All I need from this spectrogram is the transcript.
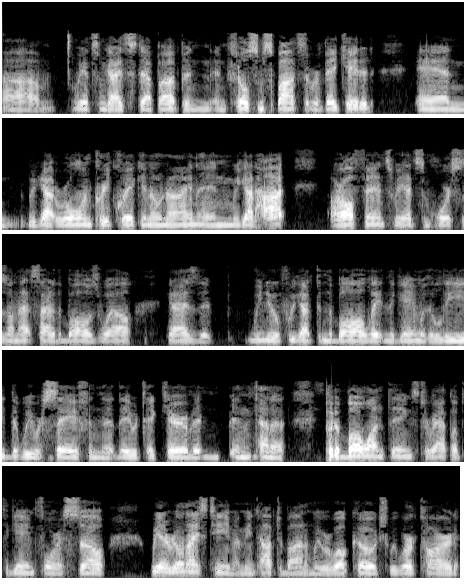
um, we had some guys step up and, and fill some spots that were vacated, and we got rolling pretty quick in 09, and we got hot. Our offense, we had some horses on that side of the ball as well, guys that we knew if we got them the ball late in the game with a lead that we were safe and that they would take care of it and, and kind of put a bow on things to wrap up the game for us. So we had a real nice team. I mean, top to bottom, we were well coached. We worked hard.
